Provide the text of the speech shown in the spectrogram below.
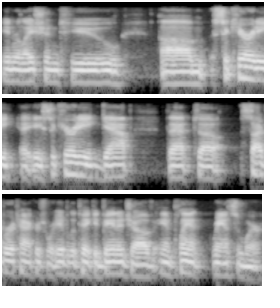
in relation to um, security, a, security gap that uh, cyber attackers were able to take advantage of and plant ransomware.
